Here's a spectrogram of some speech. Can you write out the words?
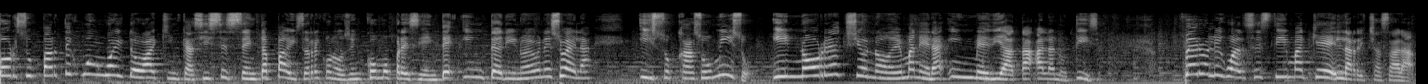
Por su parte, Juan Guaidó, a quien casi 60 países reconocen como presidente interino de Venezuela, hizo caso omiso y no reaccionó de manera inmediata a la noticia. Pero al igual se estima que la rechazará,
